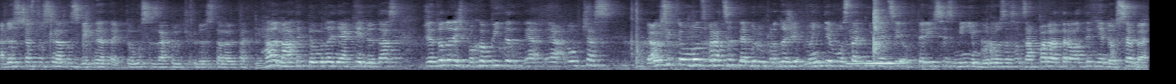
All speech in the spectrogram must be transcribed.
a dost často si na to zvyknete. K tomu se za chvíličku dostaneme taky. Hele, máte k tomuhle nějaký dotaz? Protože tohle, když pochopíte, já, já občas, já už se k tomu moc vracet nebudu, protože oni ty ostatní věci, o kterých se zmíním, budou zase zapadat relativně do sebe.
